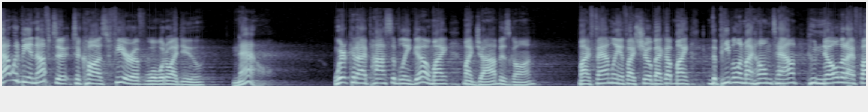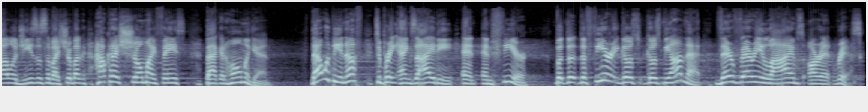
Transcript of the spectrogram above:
That would be enough to, to cause fear of, well, what do I do now? Where could I possibly go? My, my job is gone. My family, if I show back up, my, the people in my hometown who know that I follow Jesus, if I show back, how could I show my face back at home again? That would be enough to bring anxiety and, and fear. But the, the fear, it goes, goes beyond that. Their very lives are at risk.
